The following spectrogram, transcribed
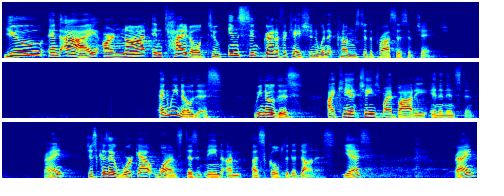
You and I are not entitled to instant gratification when it comes to the process of change. And we know this. We know this. I can't change my body in an instant, right? Just because I work out once doesn't mean I'm a sculpted Adonis. Yes? Right?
